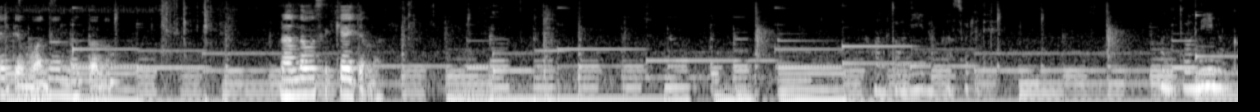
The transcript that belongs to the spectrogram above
アイテムは何だったの？ランダム設計アイテム？本当にいいのかそれで。本当にいいのか？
